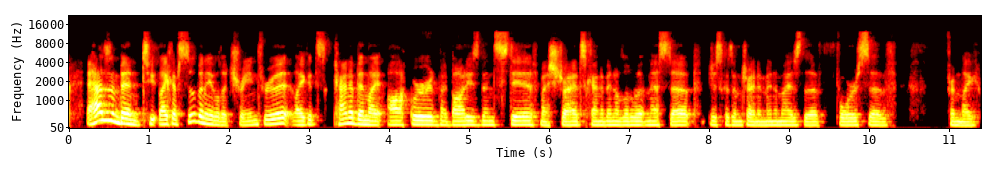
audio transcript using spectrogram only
it hasn't been too like I've still been able to train through it. Like it's kind of been like awkward. My body's been stiff. My stride's kind of been a little bit messed up just because I'm trying to minimize the force of from like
